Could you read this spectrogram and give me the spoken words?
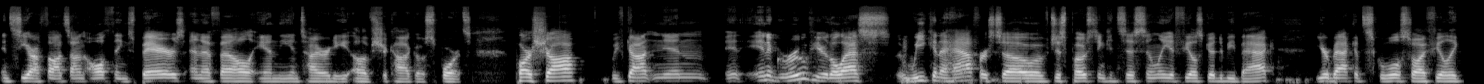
and see our thoughts on all things Bears, NFL, and the entirety of Chicago sports. Parth Shah, we've gotten in, in, in a groove here the last week and a half or so of just posting consistently. It feels good to be back. You're back at school, so I feel like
